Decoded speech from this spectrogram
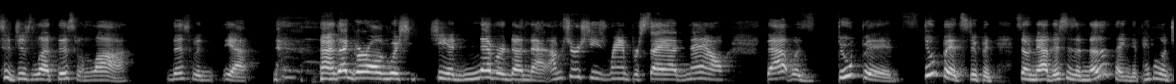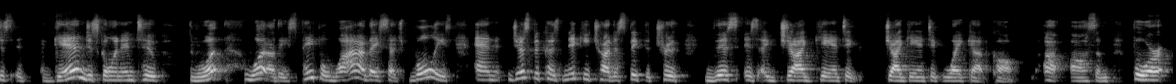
to just let this one lie. This would, yeah, that girl wish she had never done that. I'm sure she's ran for sad now. That was stupid, stupid, stupid. So now this is another thing that people are just again just going into what what are these people? Why are they such bullies? And just because Nicki tried to speak the truth, this is a gigantic, gigantic wake up call. Uh, awesome for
